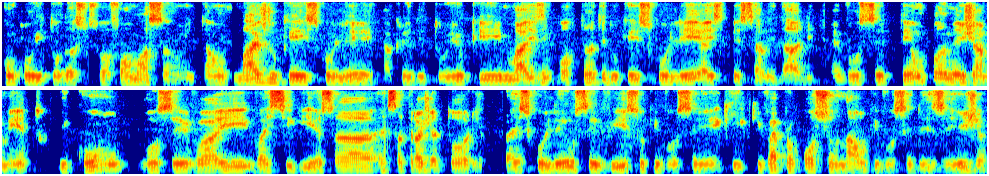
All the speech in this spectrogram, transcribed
concluir toda a sua formação. Então, mais do que escolher, acredito eu que mais importante do que escolher a especialidade é você ter um planejamento de como você vai, vai seguir essa, essa trajetória para escolher o serviço que você que, que vai proporcionar o que você deseja,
